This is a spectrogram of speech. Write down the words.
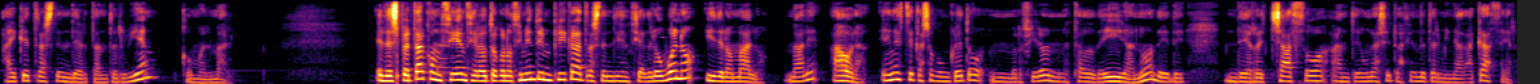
Hay que trascender tanto el bien como el mal. El despertar conciencia, el autoconocimiento implica la trascendencia de lo bueno y de lo malo, ¿vale? Ahora, en este caso concreto me refiero en un estado de ira, ¿no? De, rechazo ante una situación determinada. ¿Qué hacer?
